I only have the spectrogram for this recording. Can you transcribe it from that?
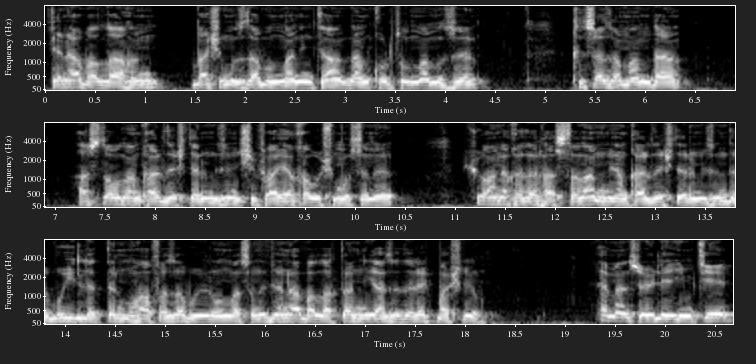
Cenab-ı Allah'ın başımızda bulunan imtihandan kurtulmamızı, kısa zamanda hasta olan kardeşlerimizin şifaya kavuşmasını, şu ana kadar hastalanmayan kardeşlerimizin de bu illetten muhafaza buyurulmasını Cenab-ı Allah'tan niyaz ederek başlıyorum. Hemen söyleyeyim ki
